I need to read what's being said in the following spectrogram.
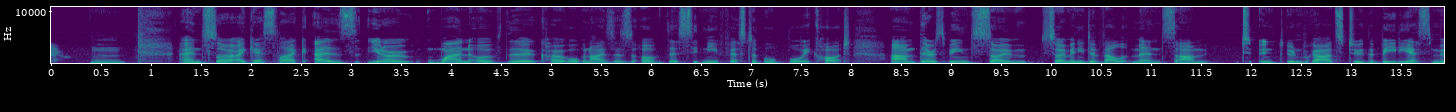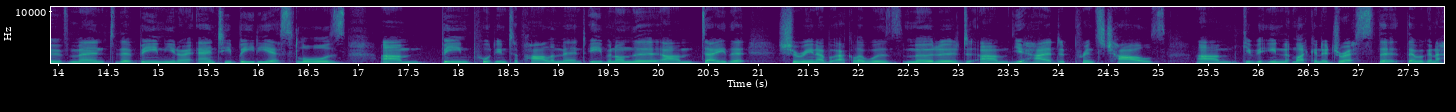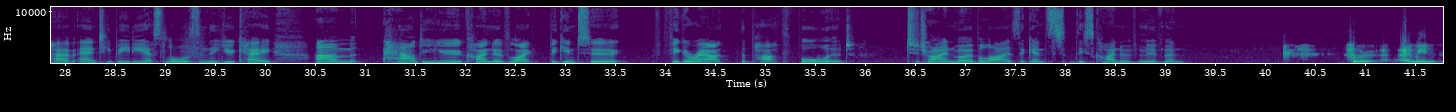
And so I guess, like, as you know, one of the co-organisers of the Sydney Festival boycott, um, there's been so so many developments. Um, in, in regards to the BDS movement, there have been, you know, anti-BDS laws um, being put into Parliament. Even on the um, day that Shireen Abu Akleh was murdered, um, you had Prince Charles um, give in like an address that they were going to have anti-BDS laws in the UK. Um, how do you kind of like begin to figure out the path forward to try and mobilise against this kind of movement? So, I mean,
